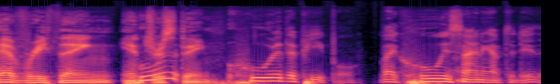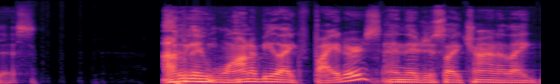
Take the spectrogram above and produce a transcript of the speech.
everything interesting. Who are the people? Like who is signing up to do this? I Do they want to be like fighters and they're just like trying to like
